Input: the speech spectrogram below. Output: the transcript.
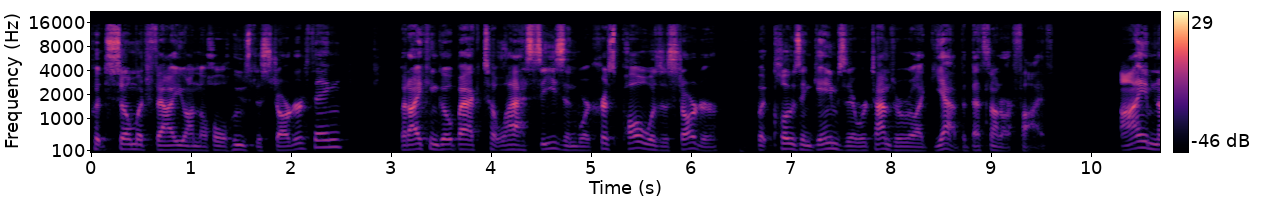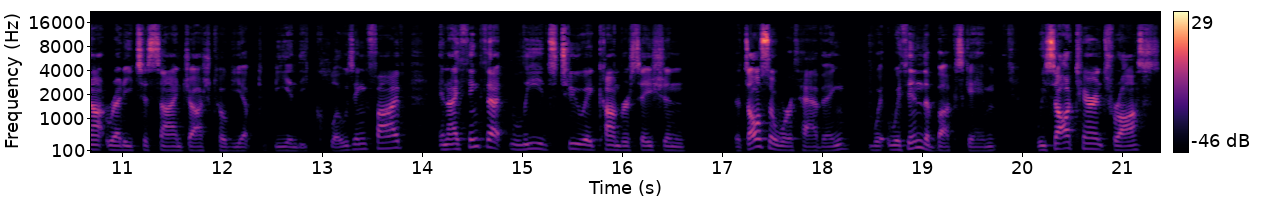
put so much value on the whole who's the starter thing. But I can go back to last season where Chris Paul was a starter, but closing games, there were times where we are like, yeah, but that's not our five. I am not ready to sign Josh Okogie up to be in the closing five. And I think that leads to a conversation that's also worth having w- within the Bucks game. We saw Terrence Ross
